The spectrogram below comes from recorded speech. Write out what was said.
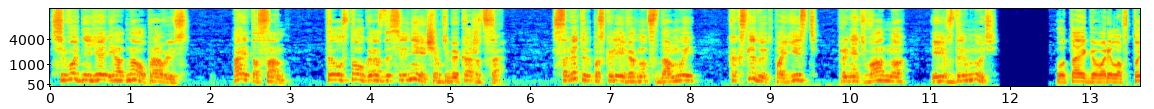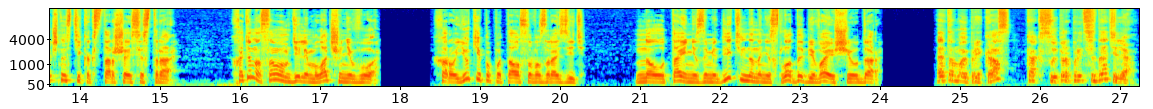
сегодня я и одна управлюсь. Арита-сан, ты устал гораздо сильнее, чем тебе кажется. Советую поскорее вернуться домой, как следует поесть, принять ванну и вздремнуть». Утай говорила в точности, как старшая сестра. Хотя на самом деле младше него. Харуюки попытался возразить, но Утай незамедлительно нанесла добивающий удар. «Это мой приказ, как суперпредседателя».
